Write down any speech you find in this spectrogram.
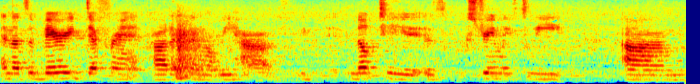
And that's a very different product than what we have. We, milk tea is extremely sweet. Um,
